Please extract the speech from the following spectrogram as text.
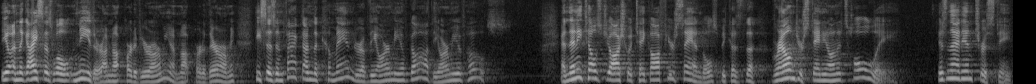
You know, and the guy says, Well, neither. I'm not part of your army. I'm not part of their army. He says, In fact, I'm the commander of the army of God, the army of hosts. And then he tells Joshua, Take off your sandals because the ground you're standing on, it's holy. Isn't that interesting?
